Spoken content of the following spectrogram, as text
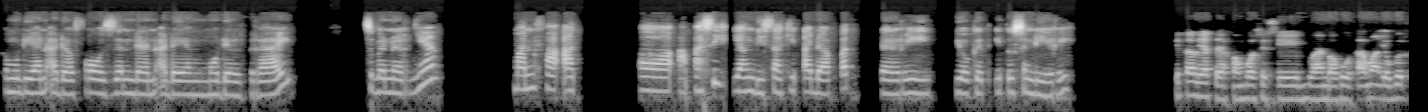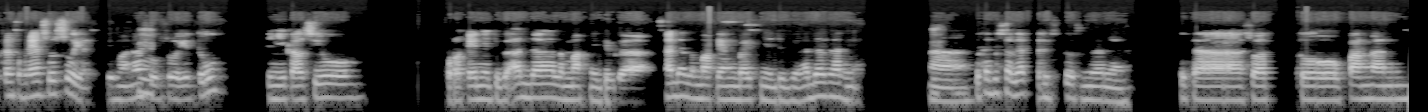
kemudian ada frozen dan ada yang model dry. Sebenarnya manfaat uh, apa sih yang bisa kita dapat dari yogurt itu sendiri? Kita lihat ya komposisi bahan baku utama yogurt kan sebenarnya susu ya, di mana hmm. susu itu tinggi kalsium, proteinnya juga ada, lemaknya juga ada, lemak yang baiknya juga ada kan ya. Nah, kita bisa lihat dari situ sebenarnya. Jika suatu pangan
